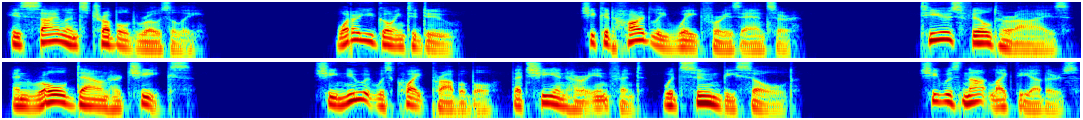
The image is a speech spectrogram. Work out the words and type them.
His silence troubled Rosalie. What are you going to do? She could hardly wait for his answer. Tears filled her eyes and rolled down her cheeks. She knew it was quite probable that she and her infant would soon be sold. She was not like the others.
